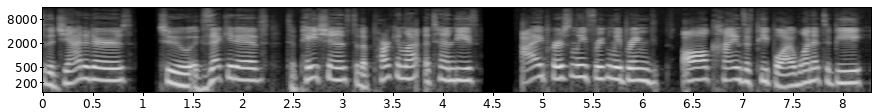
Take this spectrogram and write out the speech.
to the janitors, to executives, to patients, to the parking lot attendees. I personally frequently bring all kinds of people. I want it to be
